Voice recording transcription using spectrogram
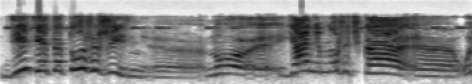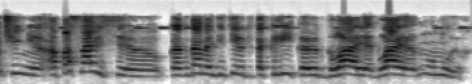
Дети – это тоже жизнь, э, но э, я немножечко э, очень опасаюсь, когда на детей вот это кликают, глая, глая, ну, ну их.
